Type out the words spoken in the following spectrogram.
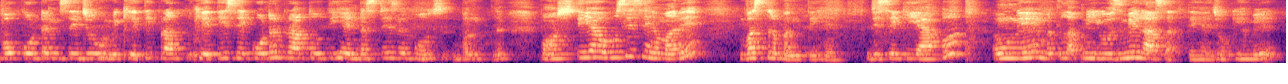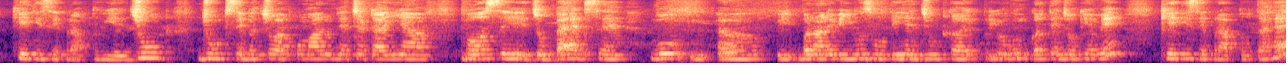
वो कॉटन से जो हमें खेती प्राप्त, खेती से कॉटन प्राप्त होती है इंडस्ट्रीज़ में पहुँच पहुँचती है और उसी से हमारे वस्त्र बनते हैं, जिससे कि आप उन्हें मतलब अपने यूज़ में ला सकते हैं, जो कि हमें खेती से प्राप्त हुई है। जूट जूट से बच्चों, आपको मालूम है, चटाइयाँ, बहुत से जो बैग्स हैं, वो बनाने में यूज़ होते हैं, जूट का प्रयोग हम करते हैं, जो कि हमें खेती से प्राप्त होता है।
